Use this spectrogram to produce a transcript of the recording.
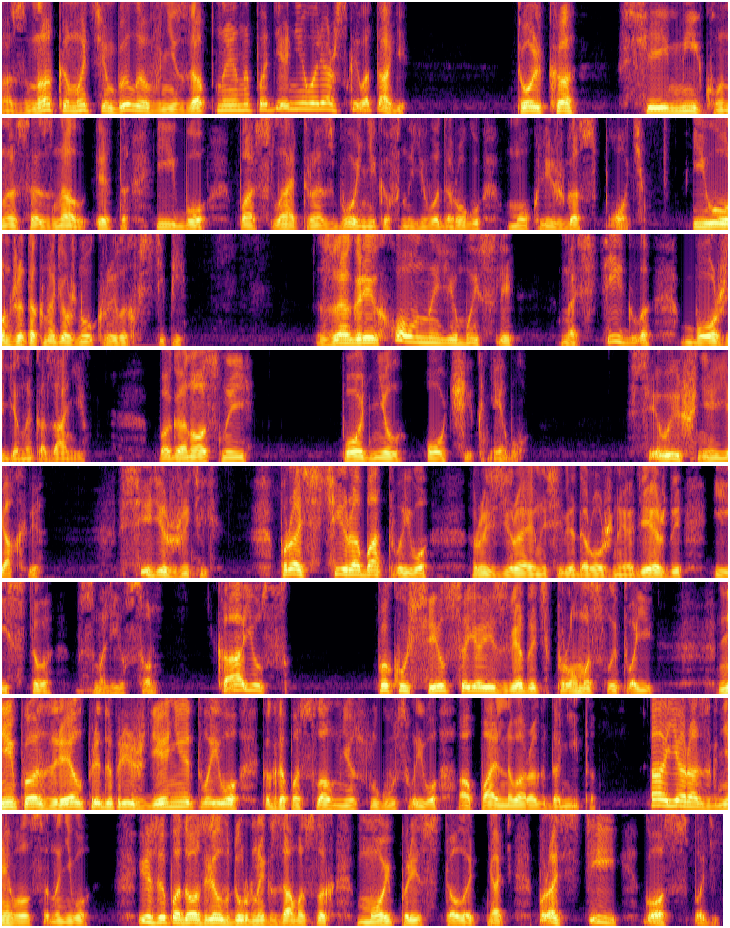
а знаком этим было внезапное нападение варяжской ватаги. Только в сей миг он осознал это, ибо послать разбойников на его дорогу мог лишь Господь, и он же так надежно укрыл их в степи. За греховные мысли настигло Божье наказание. Богоносный поднял очи к небу. Всевышний Яхве, Вседержитель, прости раба твоего, раздирая на себе дорожные одежды, истово взмолился он. Каюс, покусился я изведать промыслы твои, не позрел предупреждение твоего, когда послал мне слугу своего опального Рогданита, а я разгневался на него и заподозрил в дурных замыслах мой престол отнять. Прости, Господи!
